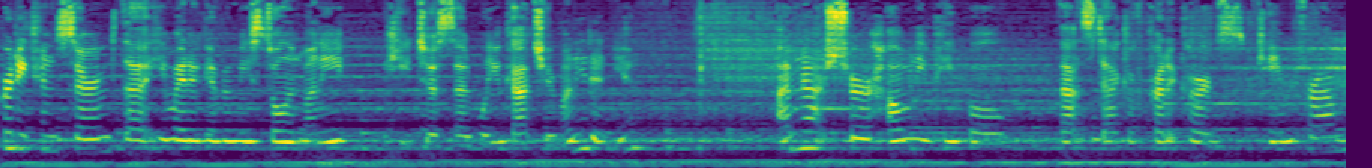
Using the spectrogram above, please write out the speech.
pretty concerned that he might have given me stolen money. He just said, Well, you got your money, didn't you? I'm not sure how many people that stack of credit cards came from.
